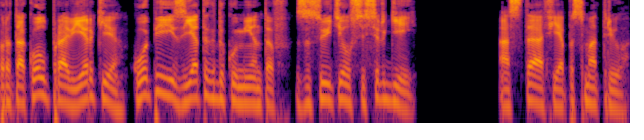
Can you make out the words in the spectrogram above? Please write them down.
Протокол проверки, копии изъятых документов, засуетился Сергей. Оставь, я посмотрю.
